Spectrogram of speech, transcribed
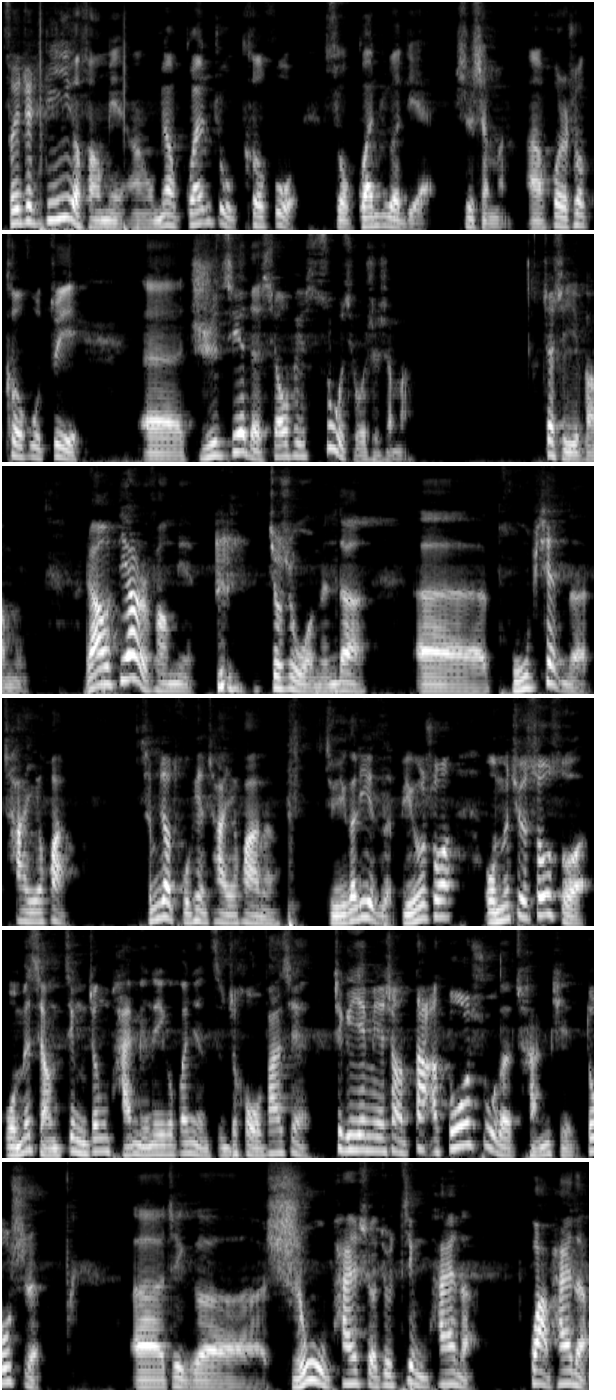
所以这第一个方面啊，我们要关注客户所关注的点是什么啊，或者说客户最呃直接的消费诉求是什么。这是一方面。然后第二方面就是我们的呃图片的差异化。什么叫图片差异化呢？举一个例子，比如说我们去搜索我们想竞争排名的一个关键词之后，我发现这个页面上大多数的产品都是呃这个实物拍摄，就是竞拍的、挂拍的，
